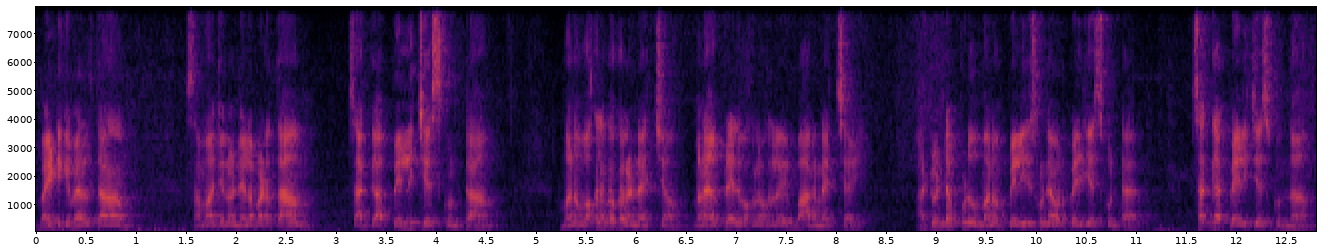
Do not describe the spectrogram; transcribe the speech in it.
బయటికి వెళ్తాం. సమాజంలో నిలబడతాం. చక్కగా పెళ్ళి చేసుకుంటాం. మనం ఒకరికొకరు నచ్చాం. మన అభిప్రాయాలు ఒకరికొకరు బాగా నచ్చాయి. అటువంటప్పుడు మనం పెళ్ళి చేసుకుంటే ఎవరు పెళ్ళి చేసుకుంటారు? చక్కగా పెళ్ళి చేసుకుందాం.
